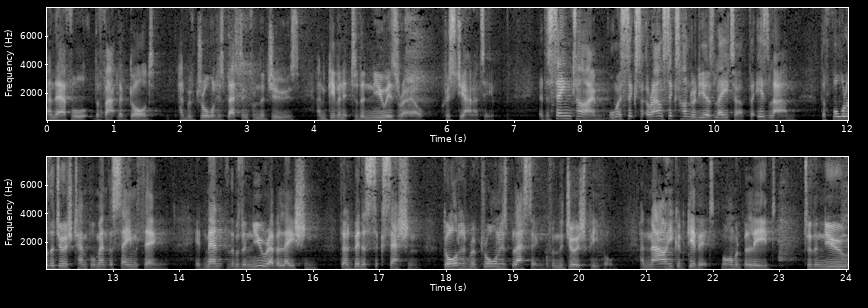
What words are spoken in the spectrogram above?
and therefore the fact that God had withdrawn his blessing from the Jews and given it to the new Israel, Christianity. At the same time, almost six, around 600 years later, for Islam, the fall of the Jewish temple meant the same thing. It meant that there was a new revelation. There had been a succession. God had withdrawn his blessing from the Jewish people, and now he could give it, Muhammad believed, to the new,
